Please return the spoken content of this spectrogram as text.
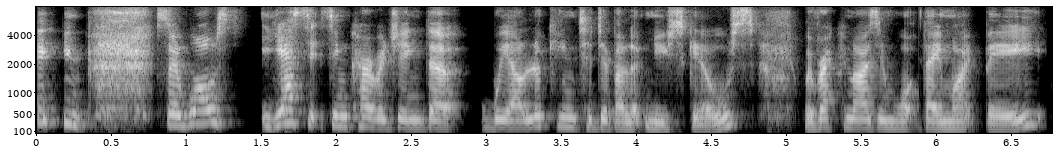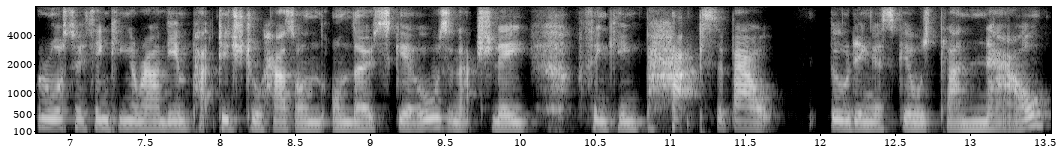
so, whilst yes, it's encouraging that we are looking to develop new skills, we're recognizing what they might be, and also thinking around the impact digital has on, on those skills, and actually thinking perhaps about building a skills plan now.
